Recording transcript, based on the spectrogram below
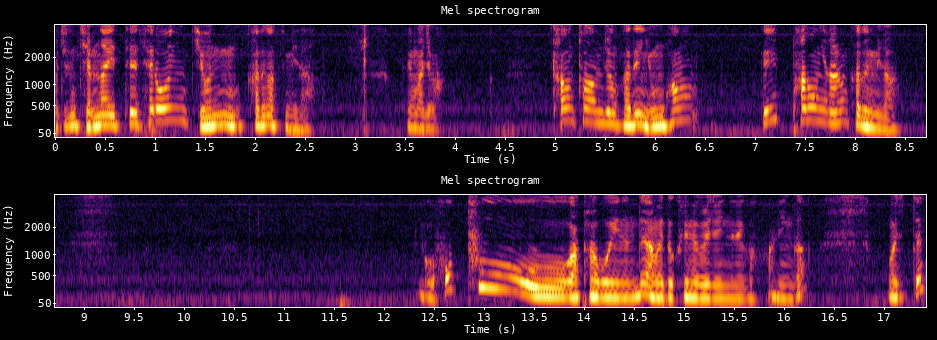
어쨌든 잼나이트의 새로운 지원 카드 같습니다 그리고 마지막 카운터 함정 카드인 용황의 파동이라는 카드입니다 이거 호프 같아 보이는데 아무래도 그림에 그려져 있는 애가 아닌가? 어쨌든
